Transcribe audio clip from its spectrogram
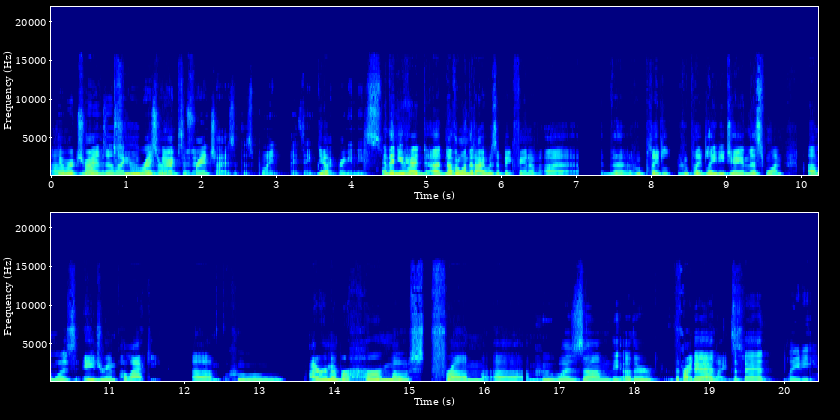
they um, were trying to like resurrect the franchise at this point. I think Yep. by bringing these. And then you had another one that I was a big fan of. Uh, the who played who played Lady Jaye in this one um, was Adrianne Palicki, um, who I remember her most from. Um, Who was um the other the Friday Night bad Lights. the bad lady?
